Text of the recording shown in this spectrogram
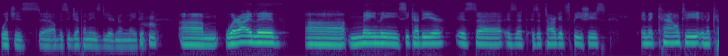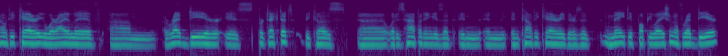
which is uh, obviously Japanese deer, non-native. Mm-hmm. Um, where I live, uh, mainly Sika deer is uh, is a is a target species. In a county, in a county Kerry where I live, um, red deer is protected because uh, what is happening is that in in in County Kerry there's a native population of red deer,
